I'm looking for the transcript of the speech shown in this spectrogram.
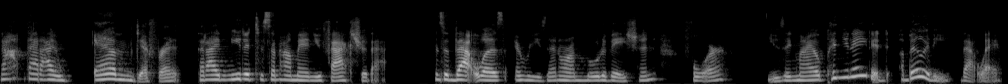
not that I am different, that I needed to somehow manufacture that. And so that was a reason or a motivation for using my opinionated ability that way.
